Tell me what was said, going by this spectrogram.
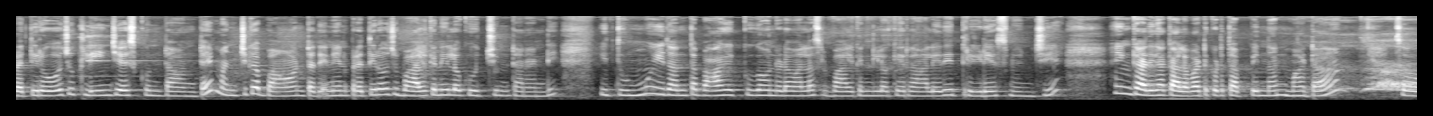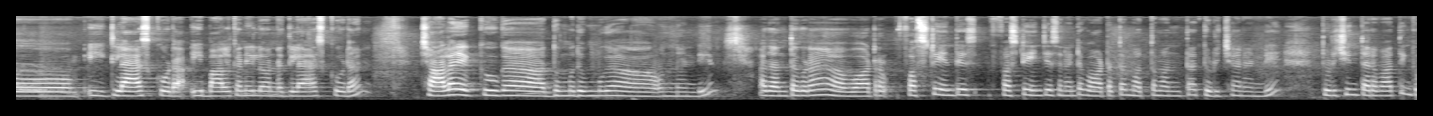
ప్రతిరోజు క్లీన్ చేసుకుంటా ఉంటే మంచిగా బాగుంటుంది. నేను ప్రతిరోజు బాల్కనీలో కూర్చుంటానండి. ఈ దుమ్ము ఇదంతా బాగా ఎక్కువగా ఉండడం వల్ల అసలు బాల్కనీలోకి రాలేదు ఈ త్రీ డేస్ నుంచి. ఇంకా అదిగా అలవాటు కూడా తప్పిందనమాట సో ఈ గ్లాస్ కూడా ఈ బాల్కనీలో ఉన్న గ్లాస్ కూడా చాలా ఎక్కువగా దుమ్ము దుమ్ముగా ఉందండి. అదంతా కూడా వాటర్. ఫస్ట్ ఏం చేసి ఫస్ట్ ఏం చేశానంటే వాటర్తో మొత్తం అంతా తుడిచానండి. తుడిచిన తర్వాత ఇంక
